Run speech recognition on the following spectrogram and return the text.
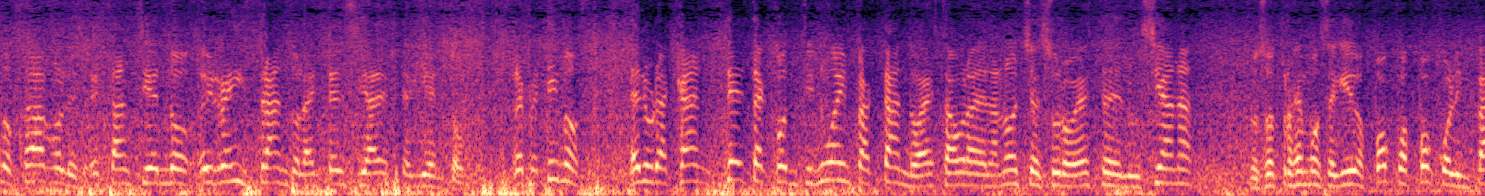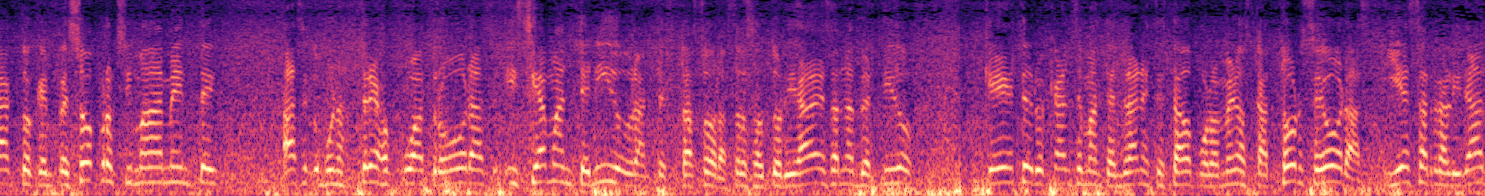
los árboles están siendo y registrando la intensidad de este viento. Repetimos, el huracán Delta continúa impactando a esta hora de la noche el suroeste de Luisiana. Nosotros hemos seguido poco a poco el impacto que empezó aproximadamente hace como unas tres o cuatro horas y se ha mantenido durante estas horas. Las autoridades han advertido que este huracán se mantendrá en este estado por lo menos 14 horas y esa realidad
